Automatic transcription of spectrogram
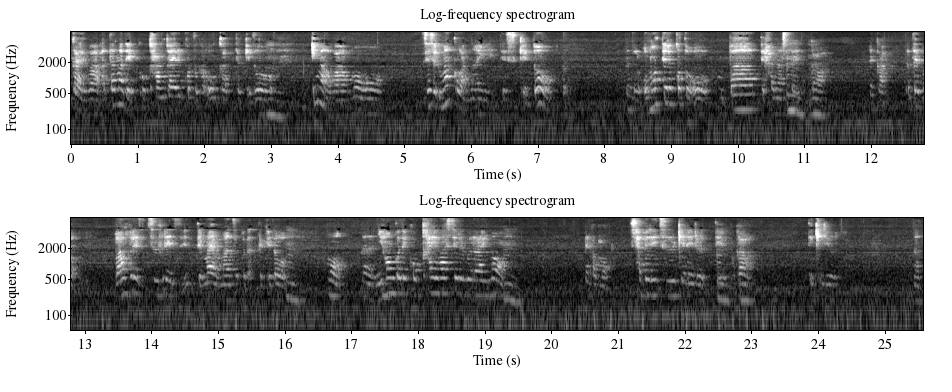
回は頭でこう考えることが多かったけど、今はもう全然うまくはないですけどなんだろう思ってることをバーって話したりとか、なんか例えばワンフレーズツーフレーズ言って前は満足だったけど、もうなんだ日本語でこう会話してるぐらいの、なんかもう喋り続けれるっていうのができるようになっ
